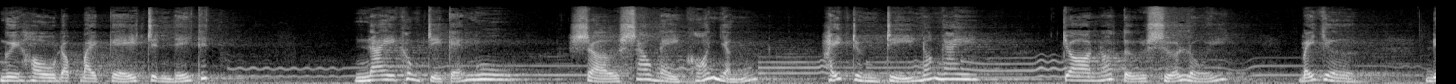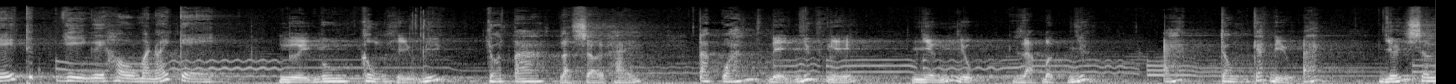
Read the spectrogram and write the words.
Người hầu đọc bài kệ trình đế thích. Nay không chỉ kẻ ngu Sợ sau này khó nhẫn. Hãy trừng trị nó ngay Cho nó tự sửa lỗi Bấy giờ Đế thích vì người hầu mà nói kệ. Người ngu không hiểu biết, Cho ta là sợ hãi. Ta quán đệ nhất nghĩa, Nhẫn nhục là bậc nhất. Ác trong các điều ác, Giới sân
